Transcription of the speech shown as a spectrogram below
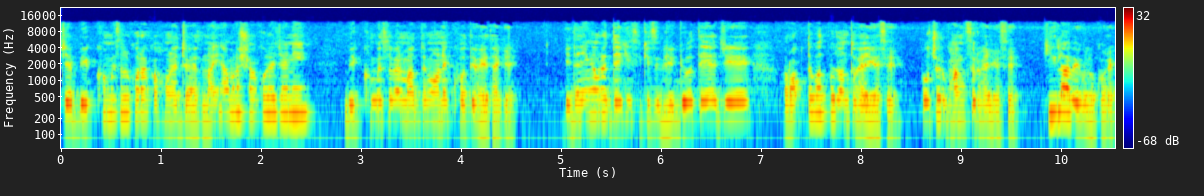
যে বিক্ষোভ মিছিল করা কখনোই জায়েজ নয়। আমরা সকলে জানি বিক্ষোভ মিছিলের মাধ্যমে অনেক ক্ষতি হয়ে থাকে। ইদানিং আমরা দেখেছি কিছু ভিডিওতে যে রক্তপাত পর্যন্ত হয়ে গেছে, প্রচুর ভাঙচুর হয়ে গেছে। কী লাভ এগুলো করে?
